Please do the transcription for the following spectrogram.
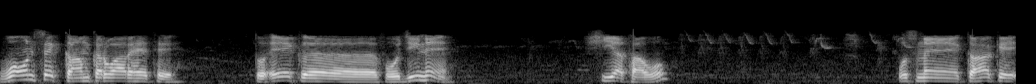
وہ ان سے کام کروا رہے تھے۔ تو ایک فوجی نے، شیعہ تھا وہ اس نے کہا کہ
